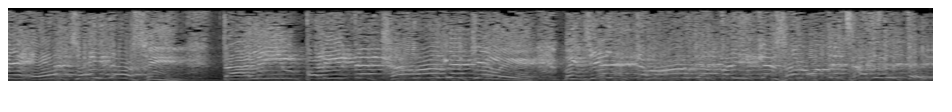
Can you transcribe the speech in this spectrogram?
تے یہ چاہیے سی، تعلیم پڑھی تے کھاوا گے کیون بھائی جہے کمان کے طریقے سن وہ چھڈ دیتے۔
